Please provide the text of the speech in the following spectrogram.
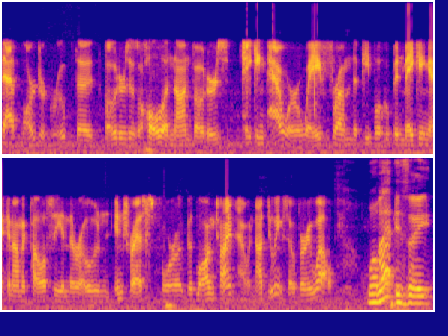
that larger group, the voters as a whole and non voters, taking power away from the people who've been making economic policy in their own interests for a good long time now and not doing so very well. Well, that is a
